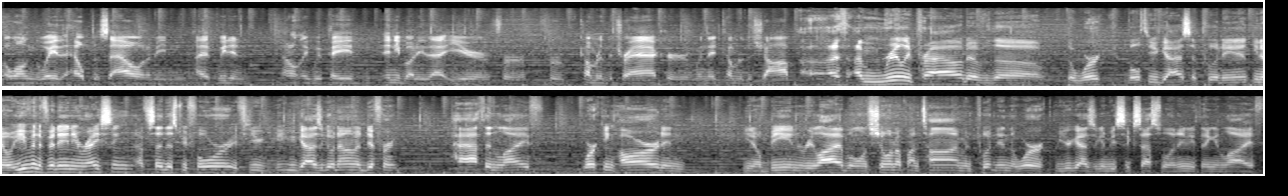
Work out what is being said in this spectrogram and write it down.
along the way that helped us out, I mean, I, we didn't. I don't think we paid anybody that year for, for coming to the track or when they'd come to the shop. Uh, I, I'm really proud of the, the work both of you guys have put in. You know, even if it ain't in racing, I've said this before, if you, you guys go down a different path in life, working hard and you know, being reliable and showing up on time and putting in the work, your guys are gonna be successful in anything in life.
